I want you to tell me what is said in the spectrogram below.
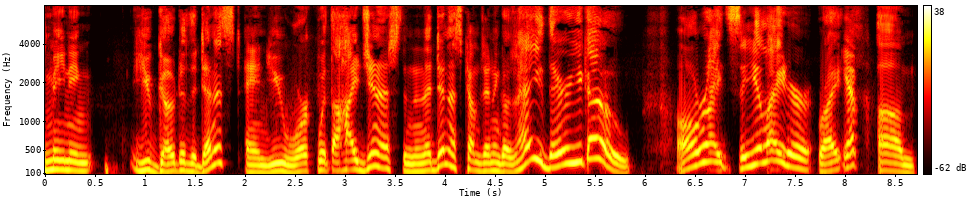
meaning you go to the dentist and you work with the hygienist, and then the dentist comes in and goes, Hey, there you go. All right, see you later. Right. Yep. Um,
